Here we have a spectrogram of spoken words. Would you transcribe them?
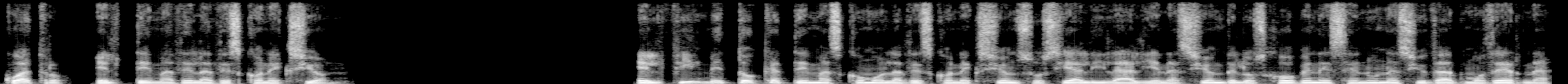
4. El tema de la desconexión. El filme toca temas como la desconexión social y la alienación de los jóvenes en una ciudad moderna,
